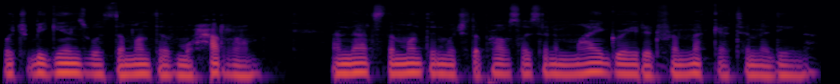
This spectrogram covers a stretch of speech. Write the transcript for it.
which begins with the month of Muharram. And that's the month in which the Prophet ﷺ migrated from Mecca to Medina.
